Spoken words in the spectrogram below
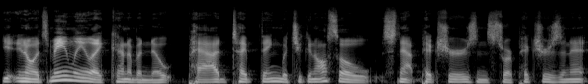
you know it's mainly like kind of a notepad type thing but you can also snap pictures and store pictures in it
